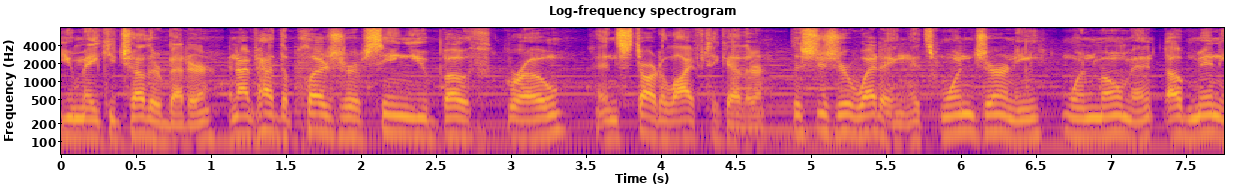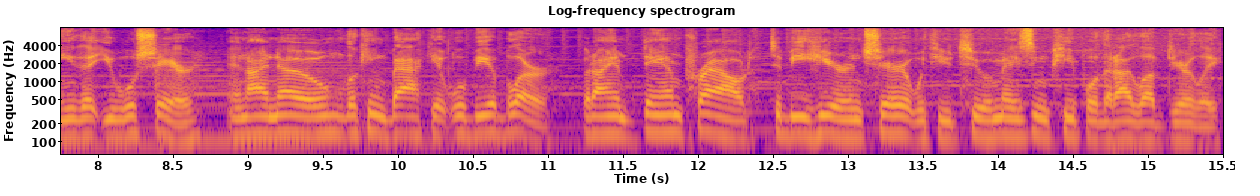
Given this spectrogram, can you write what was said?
you make each other better. And I've had the pleasure of seeing you both grow and start a life together. This is your wedding. It's one journey, one moment of many that you will share. And I know looking back, it will be a blur. But I am damn proud to be here and share it with you two amazing people that I love dearly.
